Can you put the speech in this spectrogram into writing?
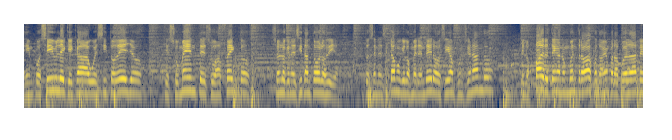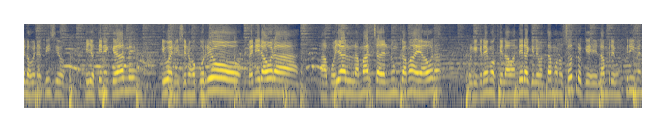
Es imposible que cada huesito de ellos, que su mente, sus afectos, son lo que necesitan todos los días. Entonces necesitamos que los merenderos sigan funcionando, que los padres tengan un buen trabajo también para poder darle los beneficios que ellos tienen que darle. Y bueno, y se nos ocurrió venir ahora a apoyar la marcha del Nunca Más de ahora, porque creemos que la bandera que levantamos nosotros, que es el hambre es un crimen,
